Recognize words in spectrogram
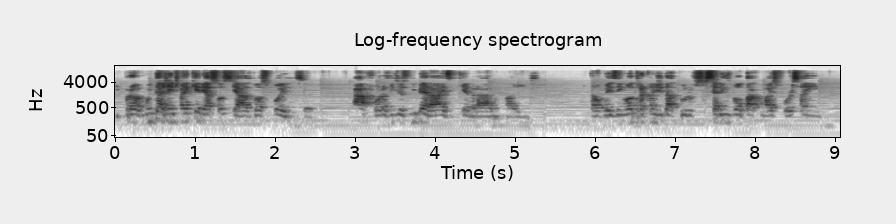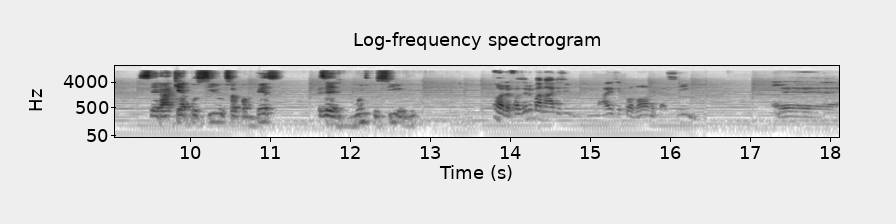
E pro, muita gente vai querer associar as duas coisas. Ah, foram as medidas liberais que quebraram o país. Talvez em outra candidatura o socialismo voltar com mais força ainda. Será que é possível que isso aconteça? Quer dizer, muito possível. Né? Olha, fazendo uma análise mais econômica, assim, é,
